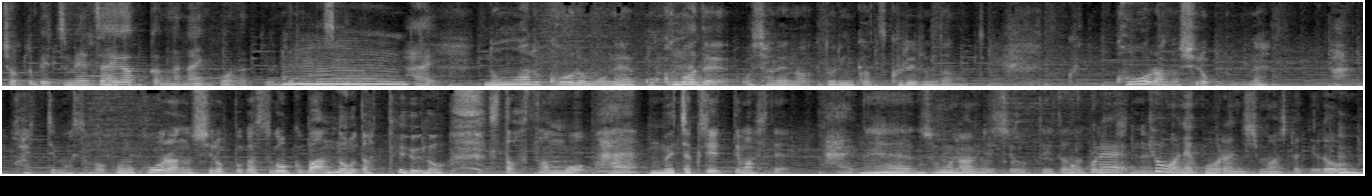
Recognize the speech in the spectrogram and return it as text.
ちょっと別名罪悪感がないコーラって呼んでるんですけど、うんはい、ノンアルコールもねここまでおしゃれなドリンクが作れるんだなって。コーラのシロップもね。あ入ってますがこのコーラのシロップがすごく万能だっていうのを スタッフさんもはい。めちゃくちゃ言ってまして。はい。ねそうなんですよ。いろいろ使っていただもうこれ今日はねコーラにしましたけど、うん。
